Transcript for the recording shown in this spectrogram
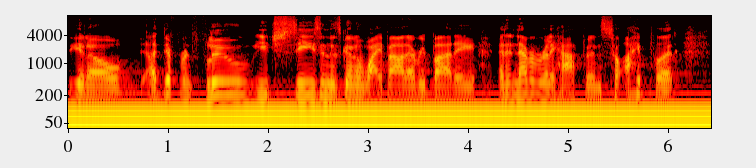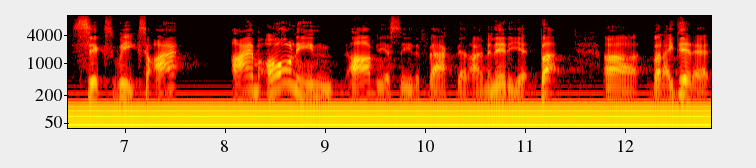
you know, a different flu each season is going to wipe out everybody, and it never really happens. So I put six weeks. So I, I'm owning, obviously, the fact that I'm an idiot, but, uh, but I did it,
